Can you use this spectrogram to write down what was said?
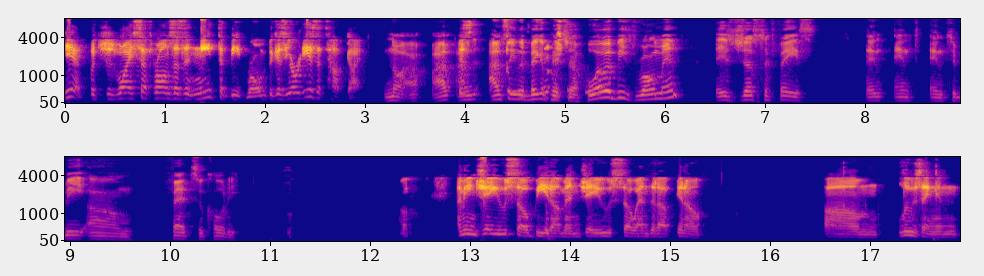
Yeah, which is why Seth Rollins doesn't need to beat Roman because he already is a top guy. No, I, I, I'm I'm seeing the bigger picture. Whoever beats Roman is just a face, and and and to be um fed to Cody. I mean, Jey Uso beat him, and Jey Uso ended up, you know, um, losing in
